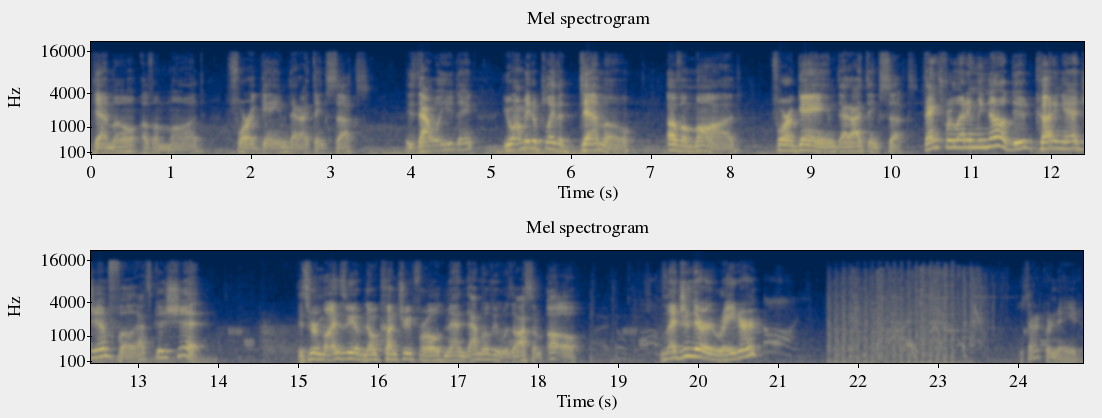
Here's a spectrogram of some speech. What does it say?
demo of a mod for a game that I think sucks? Is that what you think? You want me to play the demo of a mod for a game that I think sucks? Thanks for letting me know, dude. Cutting edge info. That's good shit. This reminds me of No Country for Old Men. That movie was awesome. Uh oh. Legendary Raider? Is that a grenade?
